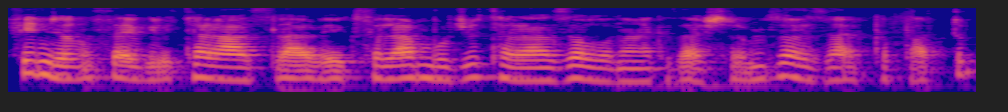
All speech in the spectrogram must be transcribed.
fincanı sevgili teraziler ve yükselen burcu terazi olan arkadaşlarımıza özel kapattım.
